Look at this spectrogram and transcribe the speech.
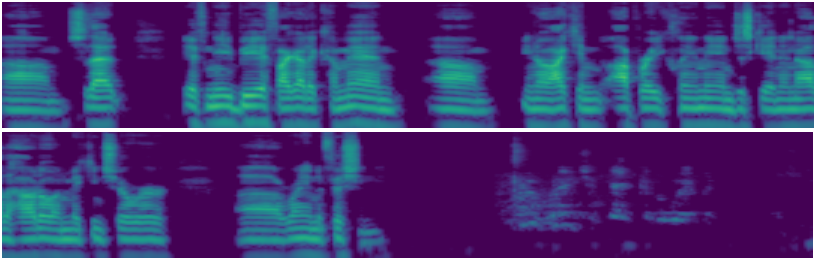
um, so that if need be, if I got to come in, um, you know, I can operate cleanly and just get in and out of the huddle and making sure we're uh, running efficiently. What did you think of the way that he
